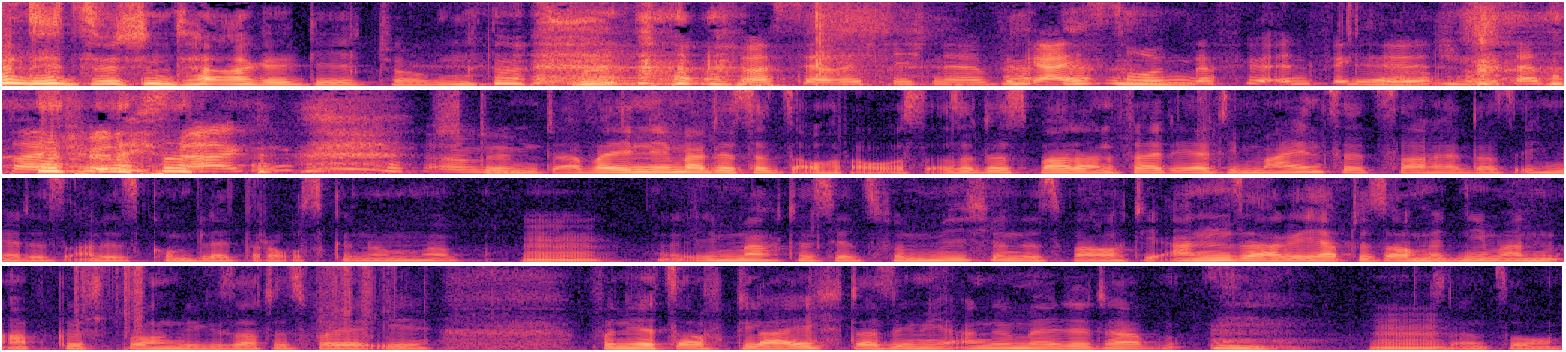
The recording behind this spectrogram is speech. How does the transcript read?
und die Zwischentage gehe ich joggen. Du hast ja richtig eine Begeisterung dafür entwickelt ja. mit der Zeit, würde ich sagen. Stimmt, aber ich nehme das jetzt auch raus. Also das war dann vielleicht eher die Mindset-Sache, dass ich mir das alles komplett rausgenommen habe. Mhm. Ich mache das jetzt für mich und das war auch die Ansage. Ich habe das auch mit niemandem abgesprochen. Wie gesagt, das war ja eh von jetzt auf gleich, dass ich mich angemeldet habe. Mhm. Also,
